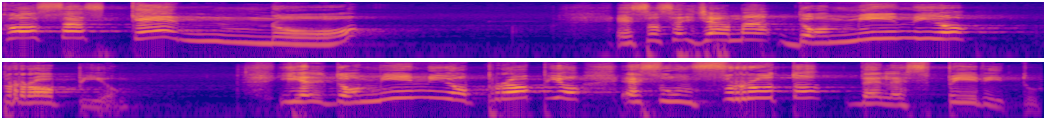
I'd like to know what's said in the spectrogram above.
cosas que no. Eso se llama dominio propio. Y el dominio propio es un fruto del Espíritu.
